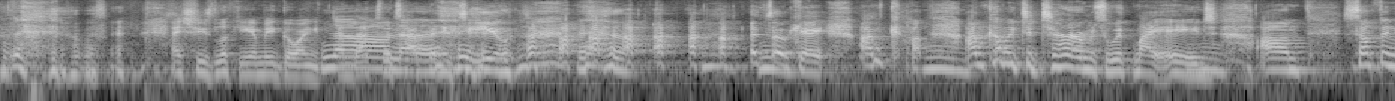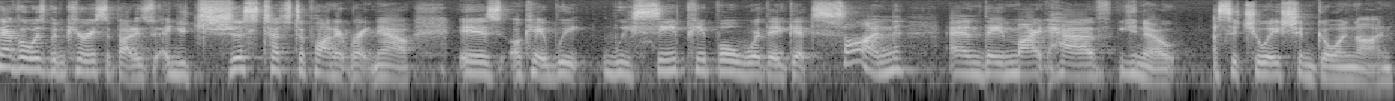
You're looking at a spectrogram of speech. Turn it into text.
And she's looking at me going, and No, that's what's no. happening to you. it's okay. I'm, co- mm. I'm coming to terms with my age. Mm. Um, something I've always been curious about is, and you just touched upon it right now, is okay, we, we see people where they get sun and they might have, you know, a situation going on.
